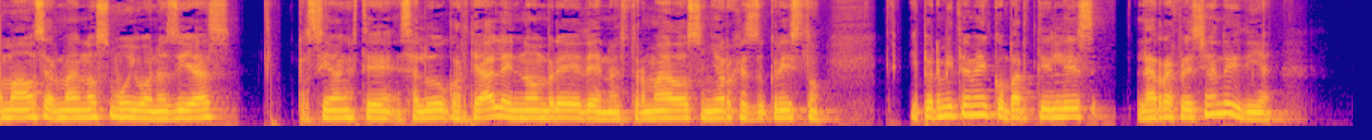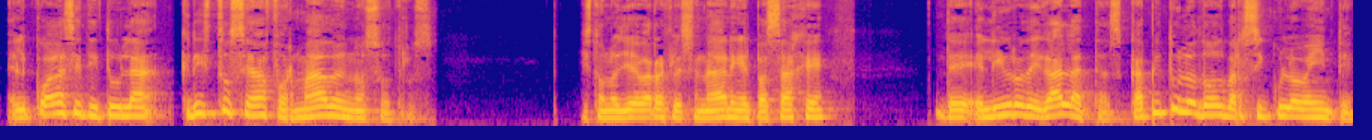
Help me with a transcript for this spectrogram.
Amados hermanos, muy buenos días. Reciban este saludo cordial en nombre de nuestro amado Señor Jesucristo. Y permítanme compartirles la reflexión de hoy día, el cual se titula Cristo se ha formado en nosotros. Esto nos lleva a reflexionar en el pasaje del libro de Gálatas, capítulo 2, versículo 20.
